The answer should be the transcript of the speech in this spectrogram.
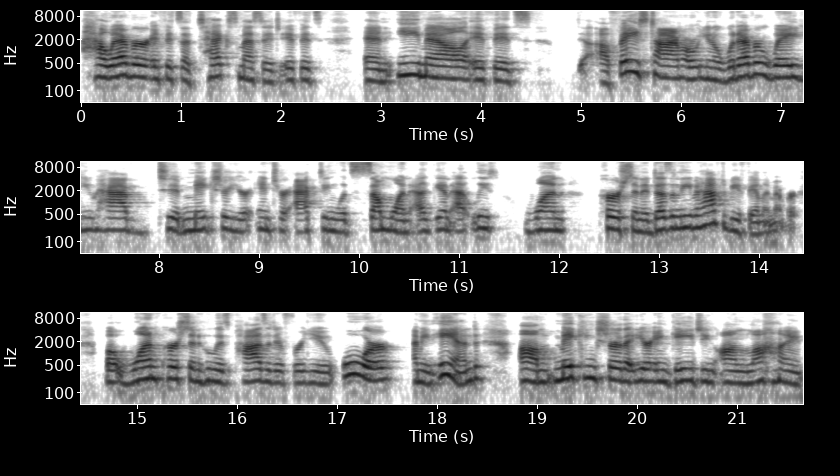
however, if it's a text message, if it's an email, if it's a FaceTime or you know whatever way you have to make sure you're interacting with someone again at least one person it doesn't even have to be a family member but one person who is positive for you or i mean and um, making sure that you're engaging online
